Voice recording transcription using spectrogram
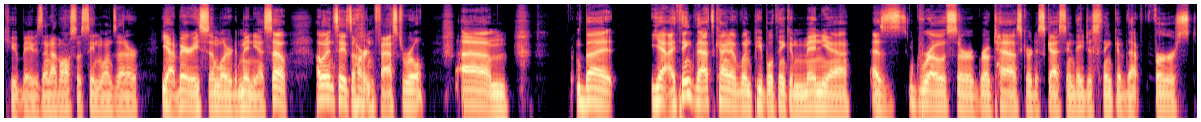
cute babies, and I've also seen ones that are, yeah, very similar to Minya. So I wouldn't say it's a hard and fast rule. Um, but yeah, I think that's kind of when people think of Minya as gross or grotesque or disgusting, they just think of that first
